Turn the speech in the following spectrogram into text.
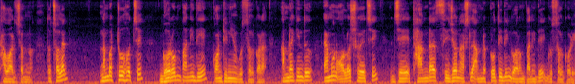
খাওয়ার জন্য। তো চলেন, নাম্বার টু হচ্ছে গরম পানি দিয়ে কন্টিনিউ গোসল করা। আমরা কিন্তু এমন অলস হয়েছি যে ঠান্ডার সিজন আসলে আমরা প্রতিদিন গরম পানি দিয়ে গোসল করি।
